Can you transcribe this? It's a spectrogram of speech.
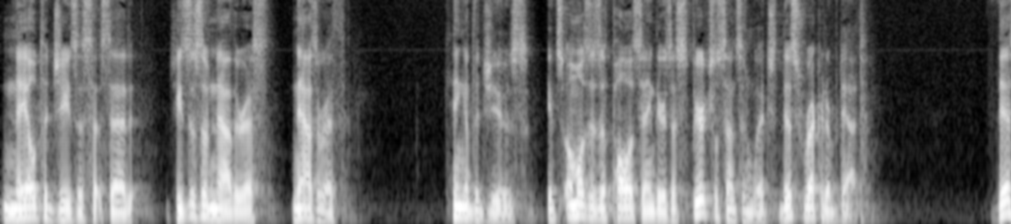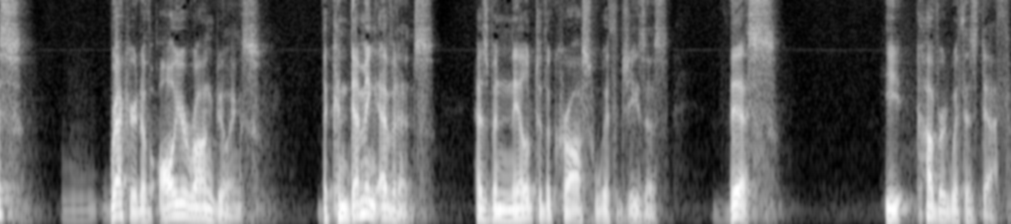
nailed to Jesus that said, Jesus of Nazareth, Nazareth, King of the Jews. It's almost as if Paul is saying there's a spiritual sense in which this record of debt, this record of all your wrongdoings, the condemning evidence, has been nailed to the cross with Jesus. This he covered with his death.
